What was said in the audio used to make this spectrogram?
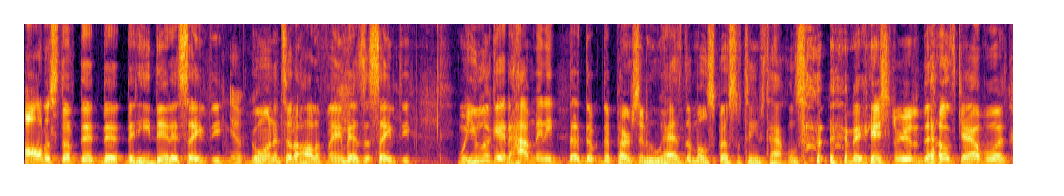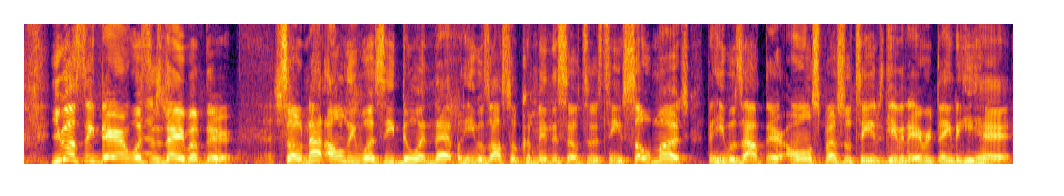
all the stuff that that, that he did at safety, Yep. going into the Hall of Fame as a safety. When you look at how many the, the, the person who has the most special teams tackles in the history of the Dallas Cowboys, you're gonna see Darren what's That's name true. up there. so not only was he doing that, but he was also committing himself to his team so much that he was out there on special teams, giving everything that he had.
